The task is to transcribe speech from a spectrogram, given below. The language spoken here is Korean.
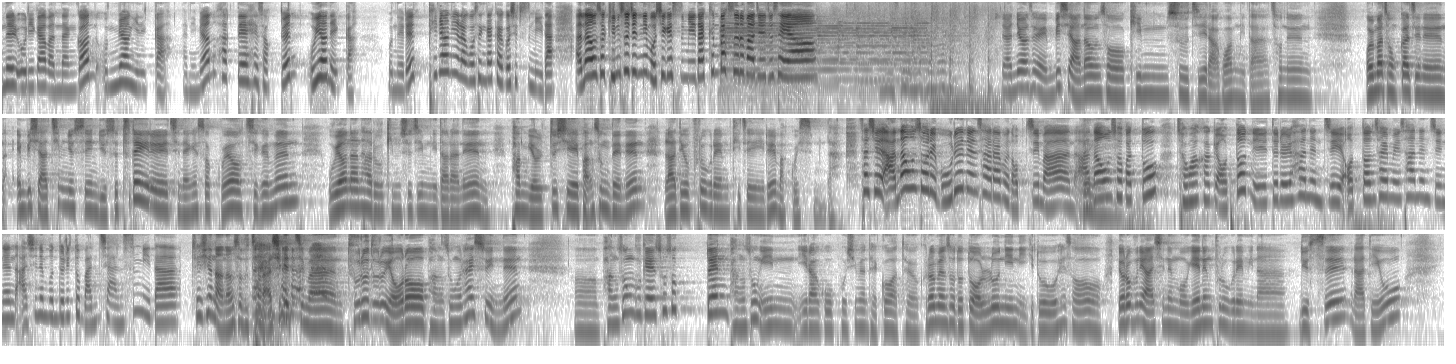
오늘 우리가 만난 건 운명일까 아니면 확대 해석된 우연일까? 오늘은 필연이라고 생각하고 싶습니다. 아나운서 김수진님 모시겠습니다. 큰 박수로 맞이해 주세요. 네, 안녕하세요. MBC 아나운서 김수지라고 합니다. 저는 얼마 전까지는 MBC 아침 뉴스인 뉴스 투데이를 진행했었고요. 지금은 우연한 하루 김수지입니다라는 밤 12시에 방송되는 라디오 프로그램 DJ를 맡고 있습니다. 사실 아나운서를 모르는 사람은 없지만 네. 아나운서가 또 정확하게 어떤 일들을 하는지 어떤 삶을 사는지는 아시는 분들이 또 많지 않습니다. 최신 아나운서도 잘 아시겠지만 두루두루 여러 방송을 할 수 있는 어, 방송국에 소속 된 방송인이라고 보시면 될 것 같아요. 그러면서도 또 언론인이기도 해서 여러분이 아시는 뭐 예능 프로그램이나 뉴스, 라디오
